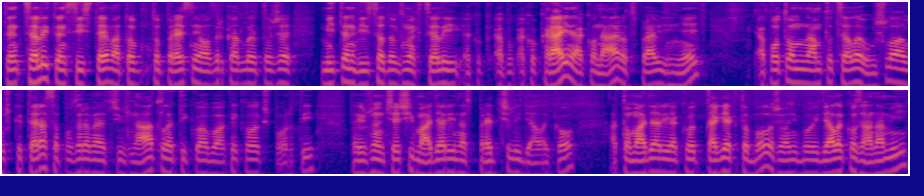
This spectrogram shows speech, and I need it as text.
ten, celý ten systém, a to, to presne odzrkadluje to, že my ten výsledok sme chceli ako, ako, ako krajina, ako národ spraviť hneď. A potom nám to celé ušlo a už keď teraz sa pozrieme či už na atletiku alebo akékoľvek športy, tak už len Češi, Maďari nás predčili ďaleko. A to Maďari ako, tak, jak to bolo, že oni boli ďaleko za nami.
